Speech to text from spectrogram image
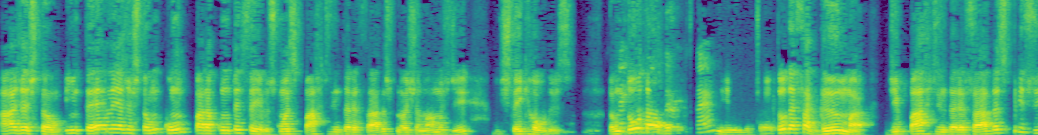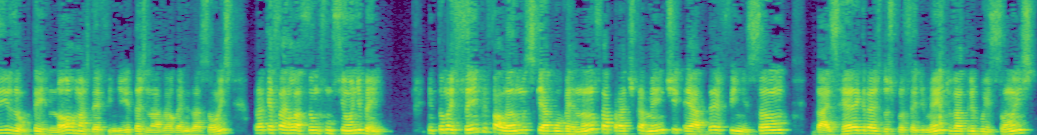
a gestão interna e a gestão com para com terceiros, com as partes interessadas que nós chamamos de stakeholders. Então toda né? É, toda essa gama de partes interessadas precisam ter normas definidas nas organizações para que essa relação funcione bem. Então, nós sempre falamos que a governança praticamente é a definição das regras, dos procedimentos, atribuições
